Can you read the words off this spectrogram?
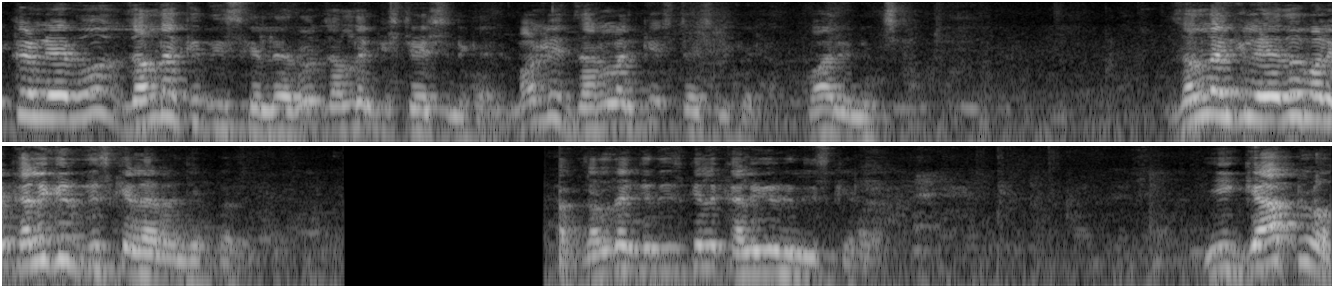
ఇక్కడ లేరు జల్లంకి తీసుకెళ్ళారు జల్లంకి స్టేషన్కి వెళ్ళి మళ్ళీ జల్లంకి స్టేషన్కి వెళ్ళారు క్వారీ నుంచి. జల్లంకి లేదు మళ్ళీ కలిగిరి తీసుకెళ్ళారని చెప్పారు. జల్దంకి తీసుకెళ్ళి కలిగిరికి తీసుకెళ్ళారు. ఈ గ్యాప్లో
